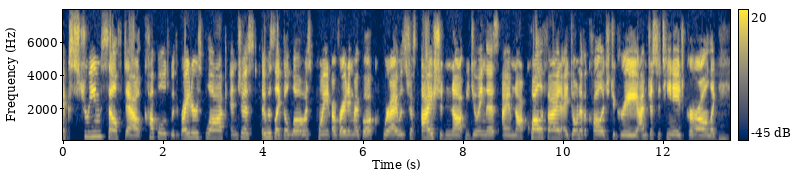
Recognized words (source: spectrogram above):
extreme self doubt coupled with writer's block and just it was like the lowest point of writing my book where I was just I should not be doing this. I am not qualified. I don't have a college degree. I'm just a teenage girl. Like mm.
